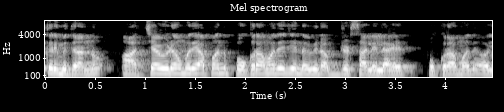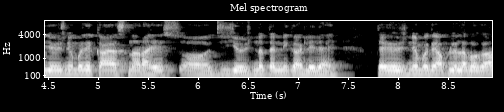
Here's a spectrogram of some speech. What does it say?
शेतकरी मित्रांनो आजच्या व्हिडिओमध्ये आपण पोखरामध्ये जे नवीन अपडेट्स आलेले आहेत पोखरामध्ये योजनेमध्ये काय असणार आहे जी योजना त्यांनी काढलेली आहे त्या योजनेमध्ये आपल्याला बघा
